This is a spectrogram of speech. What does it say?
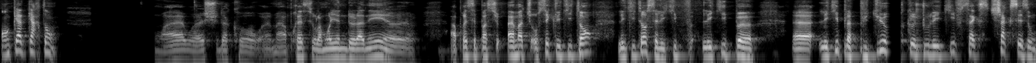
en 4 cartons. Ouais, ouais, je suis d'accord. Mais après, sur la moyenne de l'année, euh, après, c'est pas sur un match. On sait que les Titans, les Titans, c'est l'équipe, l'équipe, euh, euh, l'équipe la plus dure que joue l'équipe chaque, chaque saison.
